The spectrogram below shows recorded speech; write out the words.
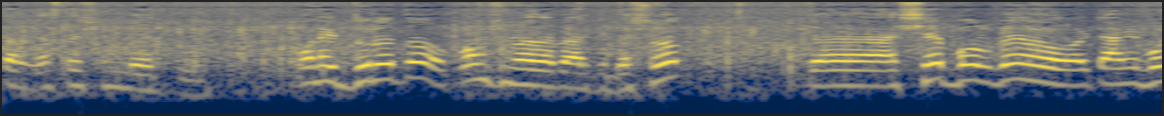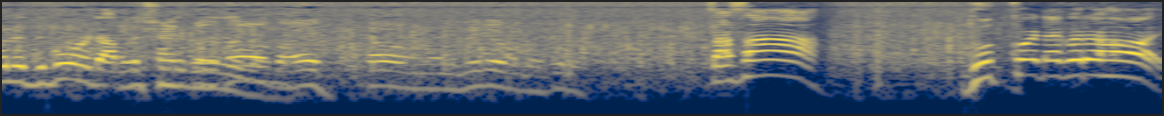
তার কাছ থেকে শুনবে একটু। অনেক দূরে তো কম শোনা যাবে আর কি, দর্শক। সে বলবে ওইটা আমি বলে দিব ওইটা আপনি শুনে দেবেন চাচা দুধ কয়টা করে হয়?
